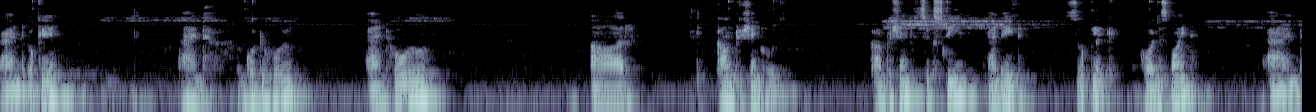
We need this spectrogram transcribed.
and okay. And go to hole. And hole are countersink hole. Countersink 16 and 8 so click over this point and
